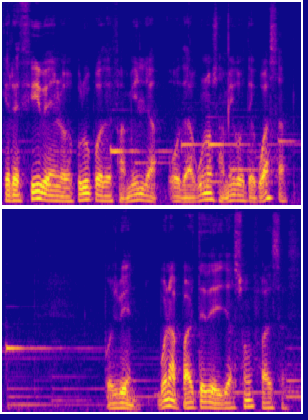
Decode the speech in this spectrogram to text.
que recibe en los grupos de familia o de algunos amigos de WhatsApp? Pues bien, buena parte de ellas son falsas.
